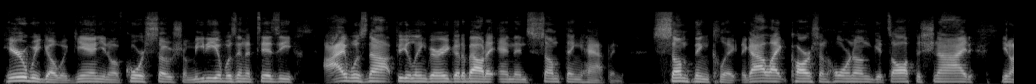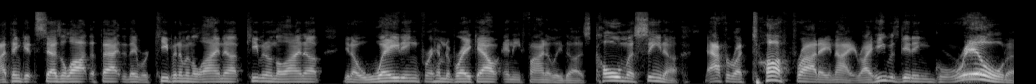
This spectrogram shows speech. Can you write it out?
here we go again." You know, of course, social media was in a tizzy. I was not feeling very good about it, and then something happened. Something clicked. A guy like Carson Hornung gets off the schneid. You know, I think it says a lot the fact that they were keeping him in the lineup, keeping him in the lineup, you know, waiting for him to break out, and he finally does. Cole Messina, after a tough Friday night, right? He was getting grilled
